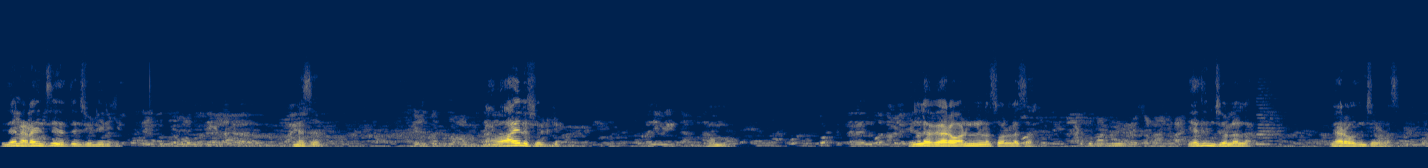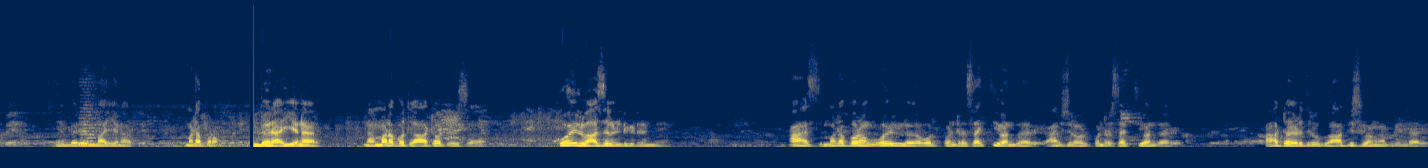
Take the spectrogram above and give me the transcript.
இதே நடந்துச்சு இதை சொல்லியிருக்கேன். என்ன சார்? நான் வாயில் சொல்லிட்டேன். ஆமாம் இல்லை வேறு ஒன்றும் இல்லை சொல்லலை சார். எதுவும் சொல்லலை. வேறு எதுவும் சொல்லலை சார். என் பேர் எம்மா ஐயனார் மடப்புறம். என் பேர் ஐயனார். நான் மடப்புறத்தில் ஆட்டோ ஓட்டுறேன் சார் கோயில் வாசல் நின்றுக்கிட்டு இருந்தேன். ஆ மடப்புறம் கோயிலில் ஒர்க் பண்ணுற சக்தி வந்தார். ஆஃபீஸில் ஒர்க் பண்ணுற சக்தி வந்தார். ஆட்டோ எடுத்துகிட்டு ஆஃபீஸ்க்கு வாங்க அப்படின்றாரு.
